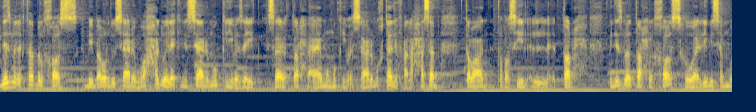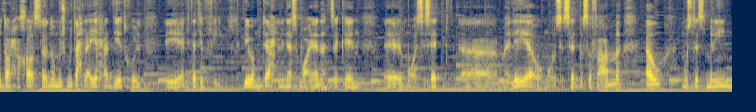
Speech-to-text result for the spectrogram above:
بالنسبة للكتاب الخاص بيبقى برضو سعر موحد ولكن السعر ممكن يبقى زي سعر الطرح العام وممكن يبقى السعر مختلف على حسب طبعا تفاصيل الطرح. بالنسبة للطرح الخاص هو ليه بيسموه طرح خاص؟ لأنه مش متاح لأي حد يدخل يكتتب فيه. بيبقى متاح لناس معينة إذا كان مؤسسات مالية أو مؤسسات بصفة عامة أو مستثمرين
